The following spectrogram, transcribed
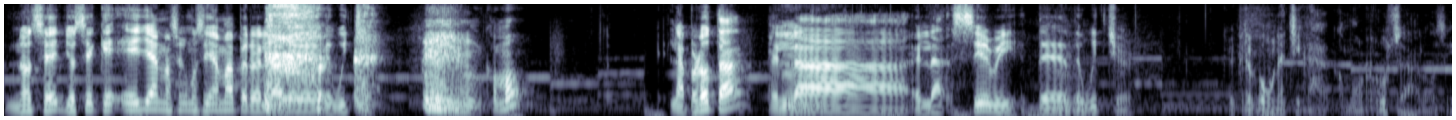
No sé, yo sé que ella, no sé cómo se llama, pero es la de The Witcher. ¿Cómo? La prota es Mm. la, es la Siri de The Witcher. Que creo que es una chica como rusa, algo así.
